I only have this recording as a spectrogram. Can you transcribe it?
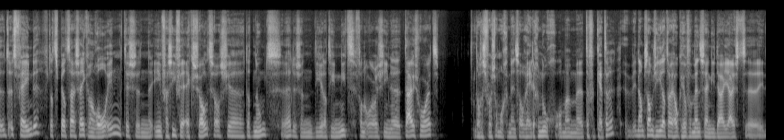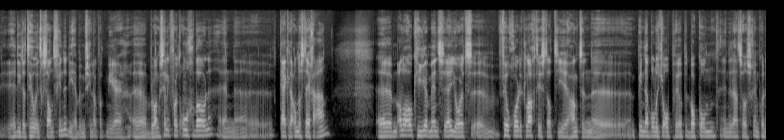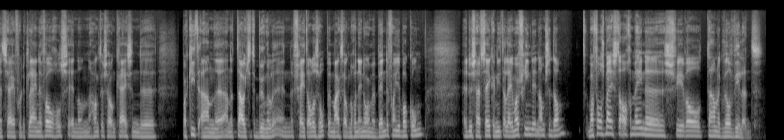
het, het, vreemde. Dat speelt daar zeker een rol in. Het is een invasieve exoot, zoals je dat noemt. Dus een dier dat hier niet van origine thuis hoort. Dat is voor sommige mensen al reden genoeg om hem eh, te verketteren. In Amsterdam zie je dat er ook heel veel mensen zijn die daar juist uh, die dat heel interessant vinden. Die hebben misschien ook wat meer belangstelling voor het ongewone en kijken er anders tegenaan. Um, ook hier mensen, hè, uh, veel gehoorde klacht is dat je hangt een uh, pindabolletje op op het balkon. Inderdaad, zoals Remco net zei, voor de kleine vogels. En dan hangt er zo'n krijzende parkiet aan, uh, aan het touwtje te bungelen. En vreet alles op en maakt ook nog een enorme bende van je balkon. dus hij heeft zeker niet alleen maar vrienden in Amsterdam. Maar volgens mij is de algemene sfeer wel tamelijk welwillend.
